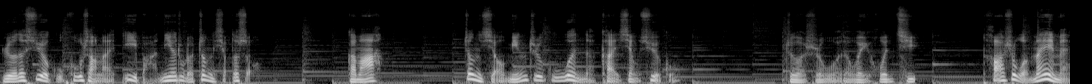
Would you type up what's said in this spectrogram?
惹得血骨扑上来，一把捏住了郑晓的手。干嘛？郑晓明知故问的看向血骨。这是我的未婚妻，她是我妹妹。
